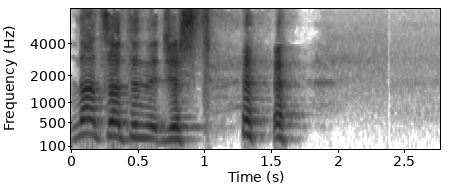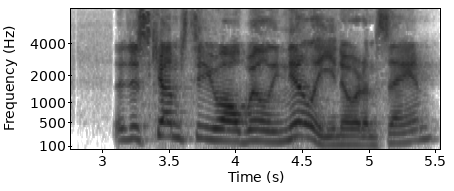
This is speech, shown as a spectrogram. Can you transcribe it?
Not something that just that just comes to you all willy nilly. You know what I'm saying?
